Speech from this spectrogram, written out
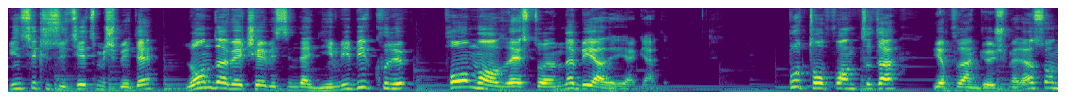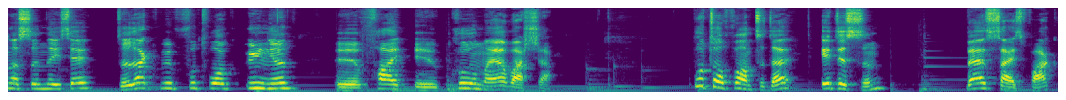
1871'de Londra ve çevresinden 21 kulüp Paul restoranında bir araya geldi. Bu toplantıda yapılan görüşmeler sonrasında ise The Rugby Football Union e, fay, e, kurulmaya başlar. Bu toplantıda Edison, Belsize Park,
